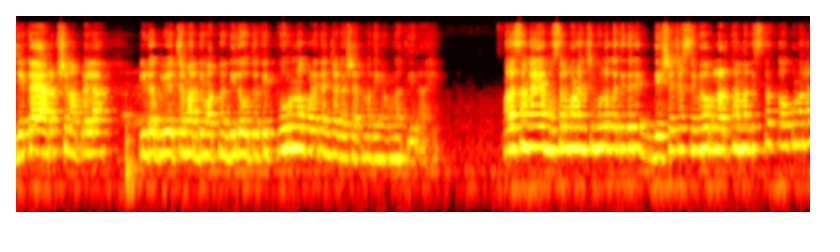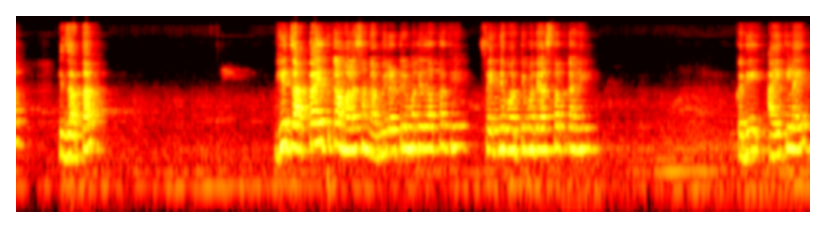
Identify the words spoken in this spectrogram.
जे काय आरक्षण आपल्याला ईडब्ल्यू एच्या माध्यमातून दिलं होतं ते पूर्णपणे त्यांच्या घशातमध्ये नेऊन घातलेलं आहे. मला सांगा या मुसलमानांची मुलं कधीतरी देशाच्या सीमेवर लढताना दिसतात का हो कोणाला कुणाला? हे जातात? हे जाता येत का? मला सांगा मिलिटरीमध्ये जातात हे? सैन्य भरतीमध्ये असतात का हे? कधी ऐकलंय?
